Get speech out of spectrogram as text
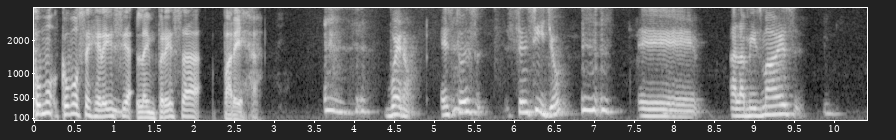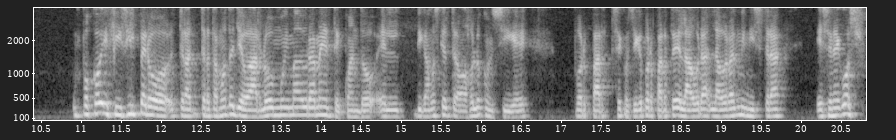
¿cómo, cómo se gerencia la empresa pareja? Bueno, esto es sencillo eh, a la misma vez un poco difícil, pero tratamos de llevarlo muy maduramente. Cuando el, digamos que el trabajo lo consigue por parte, se consigue por parte de Laura, Laura administra ese negocio.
